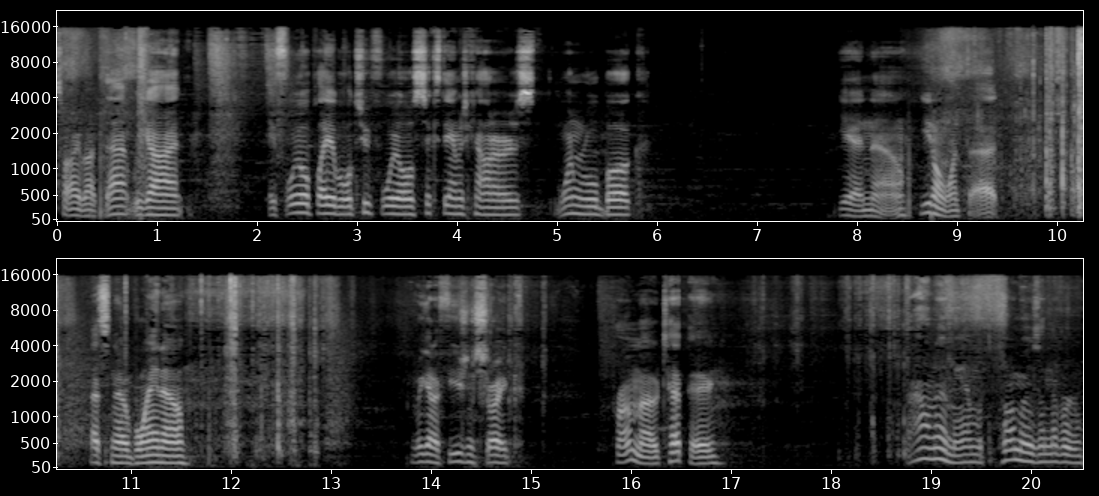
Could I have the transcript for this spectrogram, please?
Sorry about that. We got a foil playable, two foils, six damage counters, one rule book. Yeah, no. You don't want that. That's no bueno. We got a Fusion Strike promo, Tepig. I don't know, man. With the promos, I never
